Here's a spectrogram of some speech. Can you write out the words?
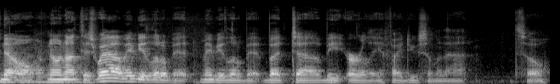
No, no, not this. Well, maybe a little bit, maybe a little bit, but uh, it'll be early if I do some of that. So,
